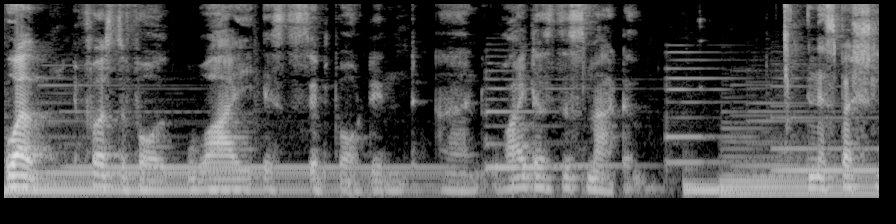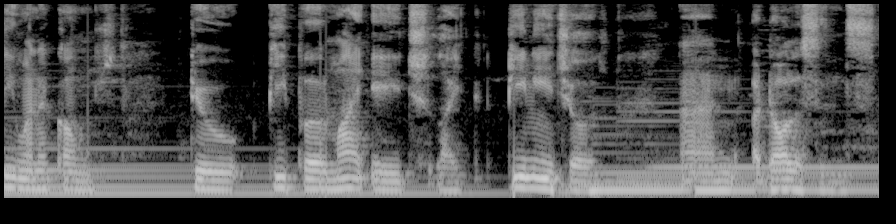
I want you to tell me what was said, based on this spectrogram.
Well, first of all, why is this important and why does this matter? And especially when it comes to people my age, like teenagers and adolescents.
